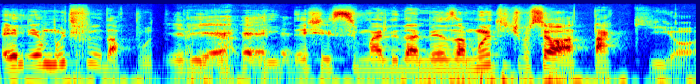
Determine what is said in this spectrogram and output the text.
Ele é muito filho da puta. tá Ele ligado? é. Ele deixa em cima ali da mesa muito, tipo assim, ó, tá aqui, ó.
